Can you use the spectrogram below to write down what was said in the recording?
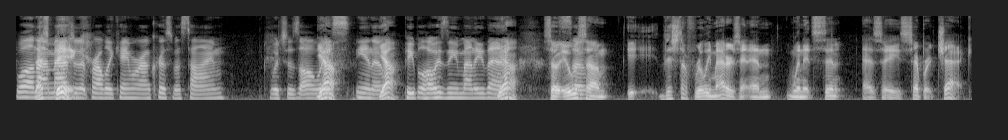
Well, and I imagine big. it probably came around Christmas time, which is always, you know, Yeah. people always need money then. Yeah. So it was um it, this stuff really matters and, and when it's sent as a separate check,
